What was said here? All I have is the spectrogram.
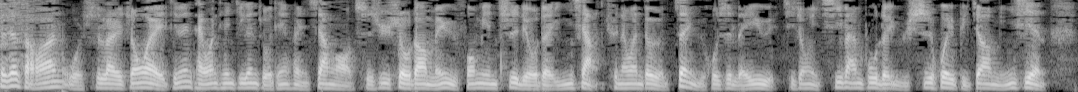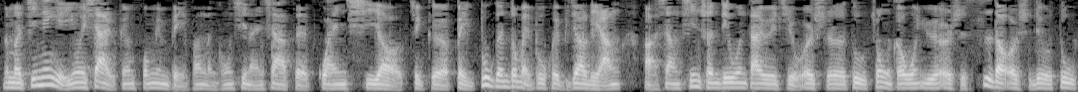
大家早安，我是赖中伟。今天台湾天气跟昨天很像哦，持续受到梅雨锋面滞留的影响，全台湾都有阵雨或是雷雨，其中以西半部的雨势会比较明显。那么今天也因为下雨跟锋面北方冷空气南下的关系哦，这个北部跟东北部会比较凉啊，像清晨低温大约只有二十二度，中午高温约二十四到二十六度。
